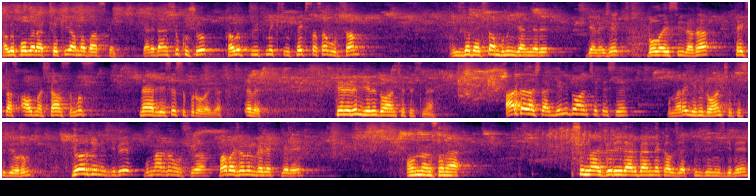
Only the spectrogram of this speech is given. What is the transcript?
Kalıp olarak çok iyi ama baskın. Yani ben şu kuşu kalıp büyütmek için Texas'a vursam %90 bunun genleri gelecek. Dolayısıyla da Texas alma şansımız neredeyse sıfır olacak. Evet. Gelelim yeni doğan çetesine. Arkadaşlar yeni doğan çetesi, bunlara yeni doğan çetesi diyorum. Gördüğünüz gibi bunlardan oluşuyor. Babacanın veletleri. Ondan sonra şunlar griler bende kalacak bildiğiniz gibi.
